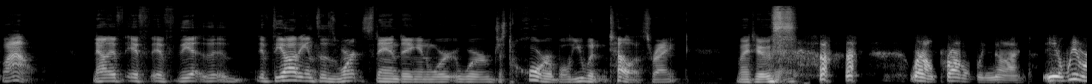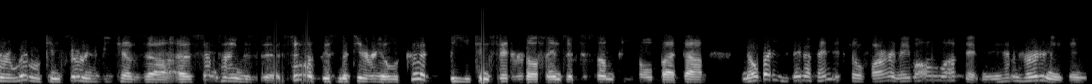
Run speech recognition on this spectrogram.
Wow. Now, if if if the, the if the audiences weren't standing and were were just horrible, you wouldn't tell us, right? My toes. well, probably not. You know, we were a little concerned because uh, uh, sometimes uh, some of this material could be considered offensive to some people, but uh, nobody's been offended so far, and they've all loved it. We haven't heard anything,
